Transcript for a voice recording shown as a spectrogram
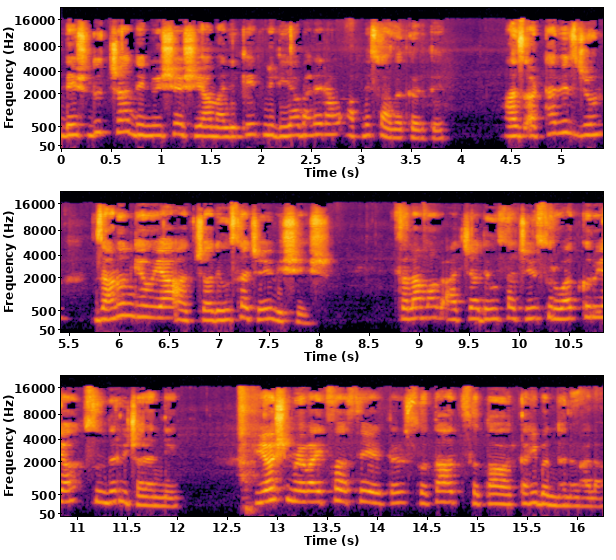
देशदूतच्या दिनविशेष या मालिकेत मी दिया भालेराव आपले स्वागत करते. आज अठ्ठावीस जून जाणून घेऊया आजच्या दिवसाचे विशेष. चला मग आजच्या दिवसाची सुरुवात करूया सुंदर विचारांनी. यश मिळवायचं असेल तर स्वतःच स्वतःवर काही बंधनं घाला.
